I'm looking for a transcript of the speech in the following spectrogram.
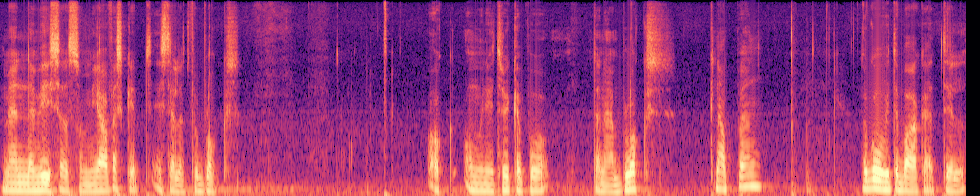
men den visas som JavaScript istället för blocks. Och om vi nu trycker på den här blocks-knappen då går vi tillbaka till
